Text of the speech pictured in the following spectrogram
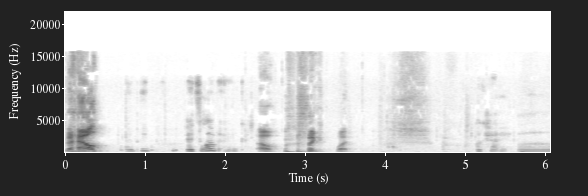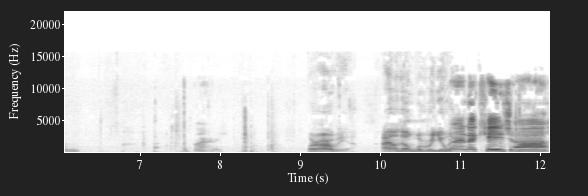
The hell? I think It's loading. Oh, it's like what? Okay. Um. Where are we? Where are we? I don't know. Where were you? We're At? in a cage. Ah,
